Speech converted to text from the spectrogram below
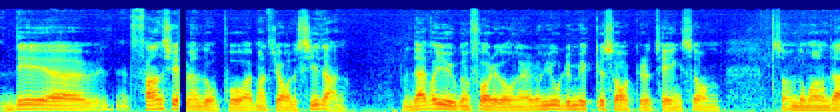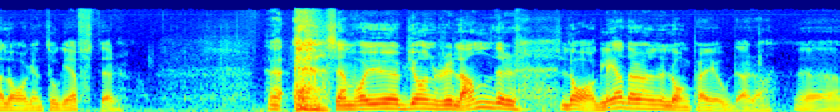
det fanns ju även då på materialsidan. Där var Djurgården föregångare. De gjorde mycket saker och ting som, som de andra lagen tog efter. Sen var ju Björn Rylander lagledare under en lång period där. Eh.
